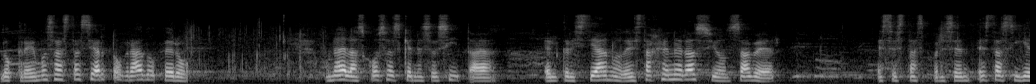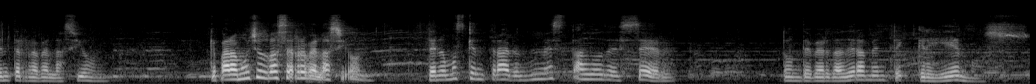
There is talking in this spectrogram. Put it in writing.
lo creemos hasta cierto grado, pero una de las cosas que necesita el cristiano de esta generación saber es esta, esta siguiente revelación, que para muchos va a ser revelación. Tenemos que entrar en un estado de ser donde verdaderamente creemos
